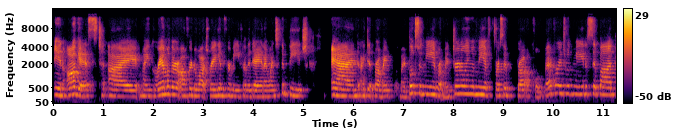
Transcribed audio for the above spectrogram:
in August, I my grandmother offered to watch Reagan for me for the day, and I went to the beach and I did brought my my books with me, I brought my journaling with me. Of course, I brought a cold beverage with me to sip on.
